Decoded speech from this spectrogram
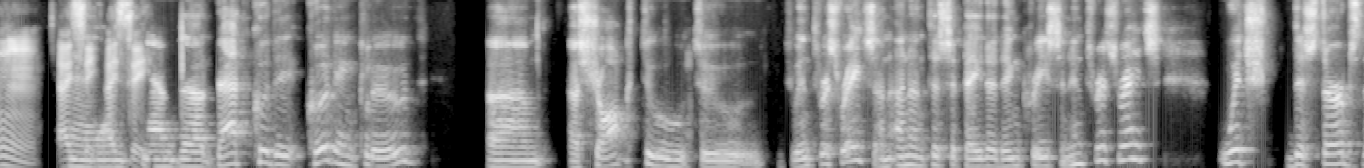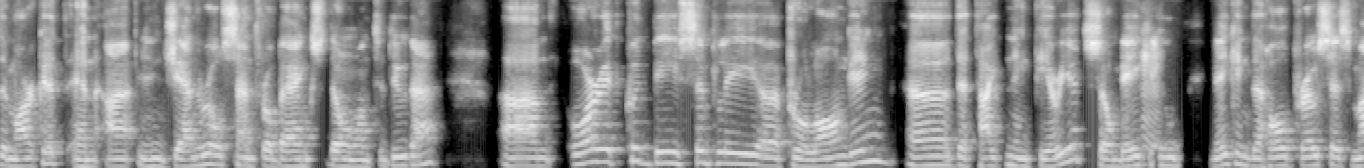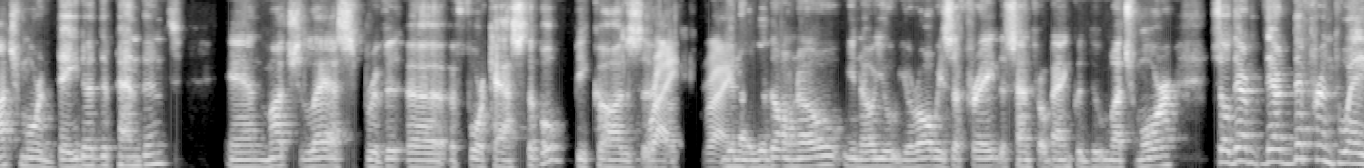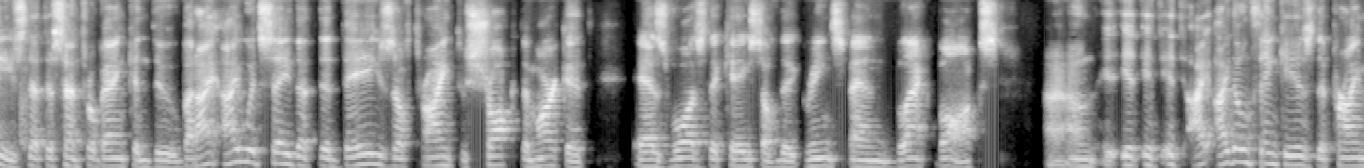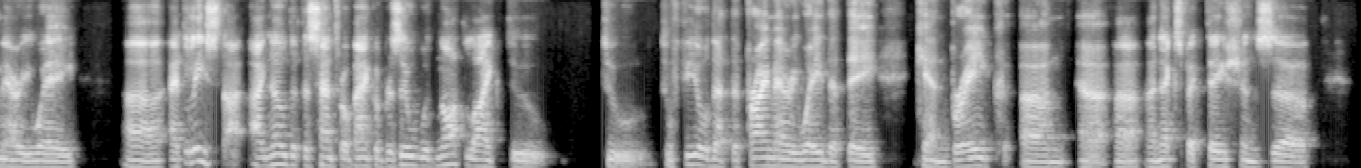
Mm, I see. And, I see. And uh, that could could include um, a shock to to to interest rates, an unanticipated increase in interest rates, which disturbs the market. And uh, in general, central banks don't want to do that. Um, or it could be simply uh, prolonging uh, the tightening period, so hmm. making making the whole process much more data dependent and much less uh, forecastable because uh, right Right. You know, you don't know. You know, you you're always afraid the central bank could do much more. So there there are different ways that the central bank can do. But I I would say that the days of trying to shock the market, as was the case of the Greenspan black box, um, it, it it I I don't think is the primary way. Uh, at least I, I know that the Central Bank of Brazil would not like to to to feel that the primary way that they can break um, uh, uh, an expectations uh,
